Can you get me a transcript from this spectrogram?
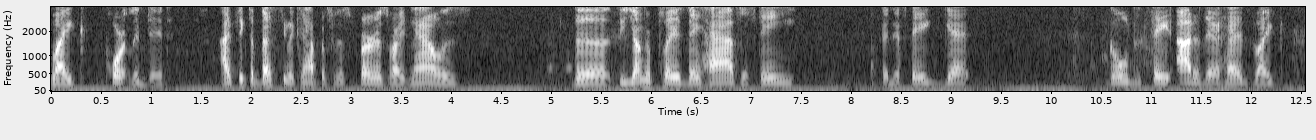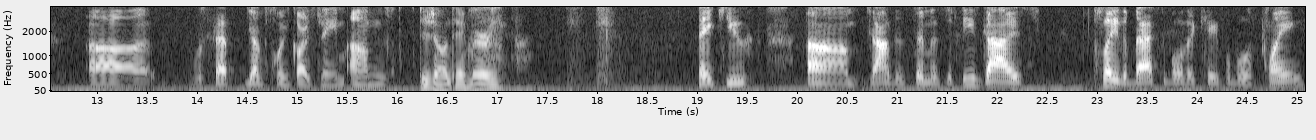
like Portland did. I think the best thing that can happen for the Spurs right now is the the younger players they have if they and if they get Golden State out of their heads, like uh, what's that young point guard's name? Um, Dejounte Murray. Thank you, um, Jonathan Simmons. If these guys play the basketball they're capable of playing,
